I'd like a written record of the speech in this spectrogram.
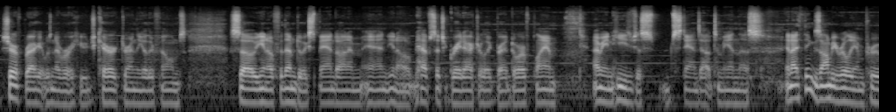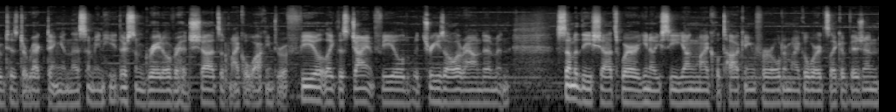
Sheriff Brackett was never a huge character in the other films. So, you know, for them to expand on him and, you know, have such a great actor like Brad Dourif play him, I mean, he just stands out to me in this. And I think Zombie really improved his directing in this. I mean, he there's some great overhead shots of Michael walking through a field, like this giant field with trees all around him and some of these shots where you know you see young Michael talking for older Michael, where it's like a vision.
